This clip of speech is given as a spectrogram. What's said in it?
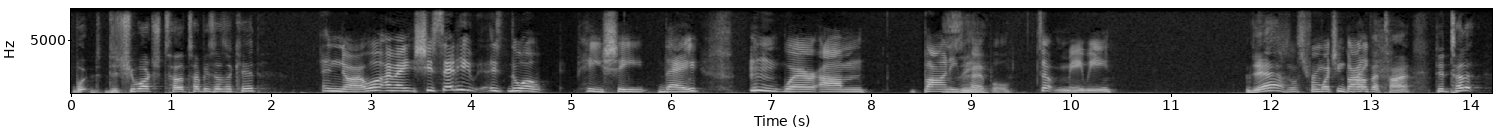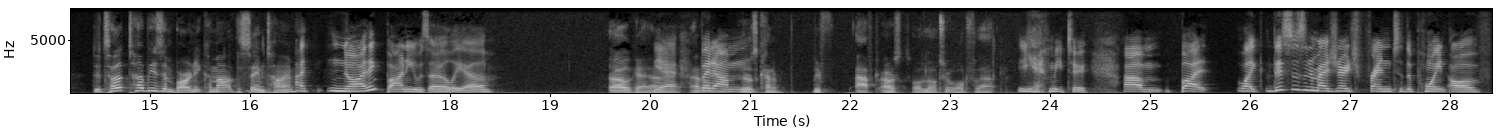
What did she watch Teletubbies as a kid? No, well, I mean, she said he, is- well, he, she, they were um, Barney Z. purple. So maybe Yeah, just from watching Barney. around that time. Did Tele- did Teletubbies and Barney come out at the same time? I, no, I think Barney was earlier. oh, okay. Yeah, right. But, um, it was kind of bef- after. I was a little too old for that. Yeah, me too. Um, but like this is an imaginary friend to the point of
